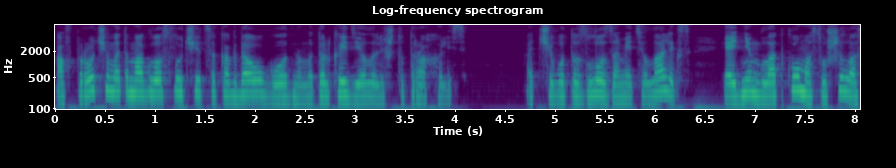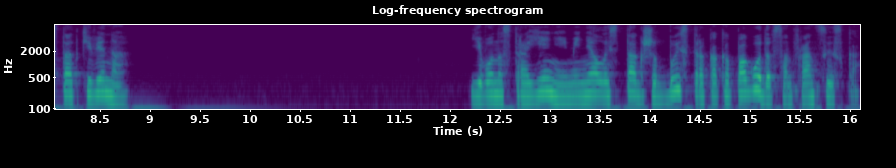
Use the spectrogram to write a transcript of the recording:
А впрочем, это могло случиться когда угодно, мы только и делали, что трахались. Отчего-то зло заметил Алекс и одним глотком осушил остатки вина. Его настроение менялось так же быстро, как и погода в Сан-Франциско.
